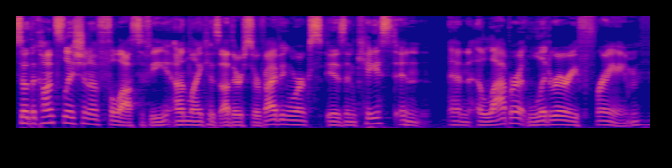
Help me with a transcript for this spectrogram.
So, The Consolation of Philosophy, unlike his other surviving works, is encased in an elaborate literary frame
